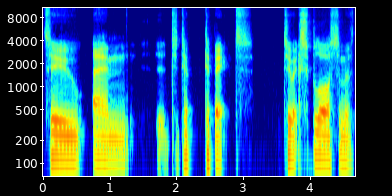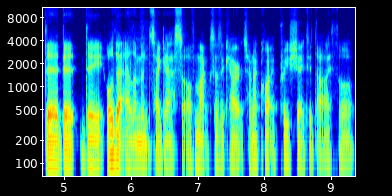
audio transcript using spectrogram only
to um to, to depict to explore some of the, the the other elements i guess of max as a character. And i quite appreciated that i thought.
